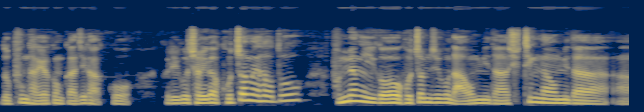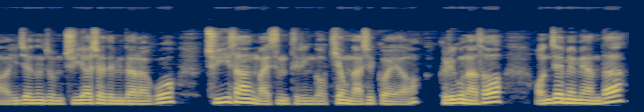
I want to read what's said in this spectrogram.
높은 가격권까지 갔고 그리고 저희가 고점에서도 분명히 이거 고점 지고 나옵니다. 슈팅 나옵니다. 아, 이제는 좀 주의하셔야 됩니다라고 주의사항 말씀드린 거 기억나실 거예요. 그리고 나서 언제 매매한다?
